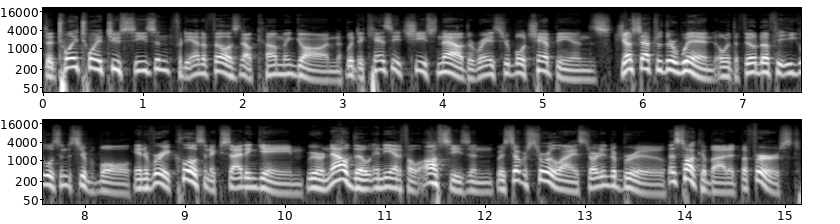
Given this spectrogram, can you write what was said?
The 2022 season for the NFL has now come and gone, with the Kansas City Chiefs now the reigning Super Bowl champions just after their win over the Philadelphia Eagles in the Super Bowl in a very close and exciting game. We are now, though, in the NFL offseason, with several storylines starting to brew. Let's talk about it, but first.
